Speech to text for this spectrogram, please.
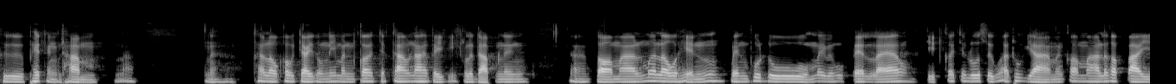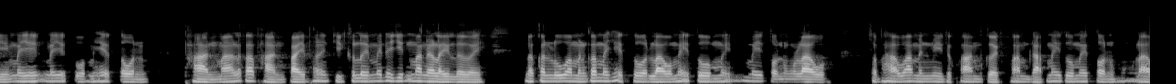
คือเพชรแห่งธรรมนะ นะถ้าเราเข้าใจตรงนี้มันก็จะก้าวหน้าไปอีกระดับหนึ่งต่อมาเมื่อเราเห็นเป็นผู้ดูไม่เป็นผู้เป็นแล้ว จิตก็จะรู้สึกว่าทุกอย่างมันก็มาแล้วก็ไปไม่ไม่ใช่ตัวไม่ใช่ตน ผ่านมาแล้วก็ผ่านไป เพราะนั้นจิตก็เลยไม่ได้ยึดมั่นอะไรเลย แล้วก็รู้ว่ามันก็ไม่ใช่ตัวเราไม่ตัวไม่ไม่ตนของเรา สภาวะมันมีแต่ความเกิดความดับไม่ตัวไม่ตนของเรา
